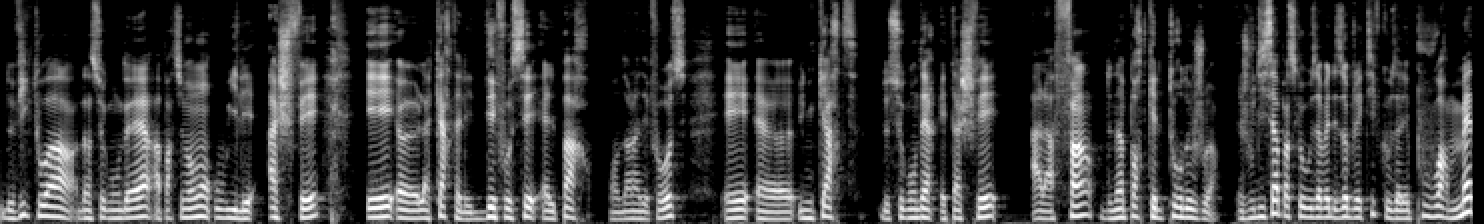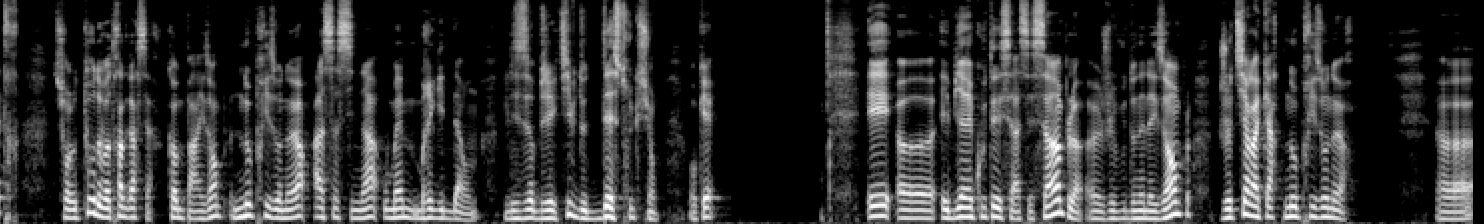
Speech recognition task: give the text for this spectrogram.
de victoire d'un secondaire à partir du moment où il est achevé et euh, la carte elle est défaussée, elle part dans la défausse et une carte de secondaire est achevée à la fin de n'importe quel tour de joueur. Je vous dis ça parce que vous avez des objectifs que vous allez pouvoir mettre sur le tour de votre adversaire, comme par exemple nos prisonneurs, assassinat ou même it down, les objectifs de destruction. Ok? Et euh, eh bien écoutez, c'est assez simple, euh, je vais vous donner l'exemple. Je tiens la carte nos prisonneurs. Euh,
